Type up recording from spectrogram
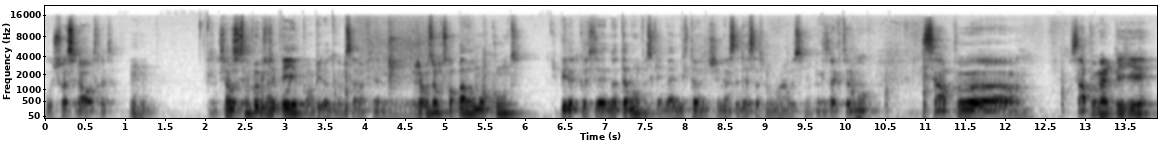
ou soit c'est la retraite. Mhm. C'est un, peu mal payé pour un pilote comme ça. J'ai l'impression qu'on se rend pas vraiment compte du pilote que c'est, notamment parce qu'il y avait Hamilton chez Mercedes à ce moment-là aussi. Exactement. c'est un peu c'est un peu mal payé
